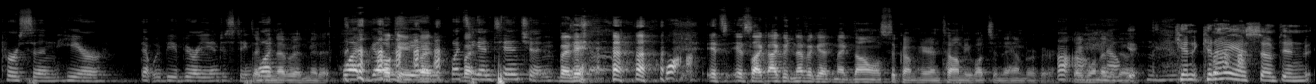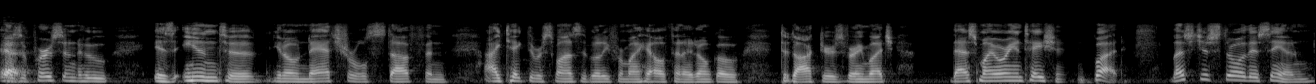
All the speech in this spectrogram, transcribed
person here. That would be very interesting. They what would never admit it. what goes Okay, in? but- what's but- the intention? But it, it's, it's like I could never get McDonald's to come here and tell me what's in the hamburger. they will never no. do it. Can can I ask something as a person who is into you know natural stuff and I take the responsibility for my health and I don't go to doctors very much. That's my orientation. But let's just throw this in.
